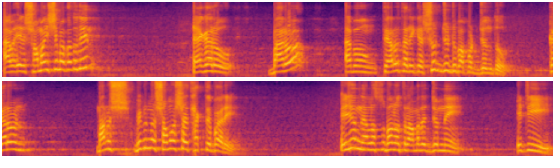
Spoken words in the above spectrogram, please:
আর এর সময়সীমা কতদিন? এগারো, বারো এবং তেরো তারিখের সূর্য ডুবা পর্যন্ত। কারণ মানুষ বিভিন্ন সমস্যায় থাকতে পারে। এই জন্য আল্লাহ আমাদের জন্যে এটি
